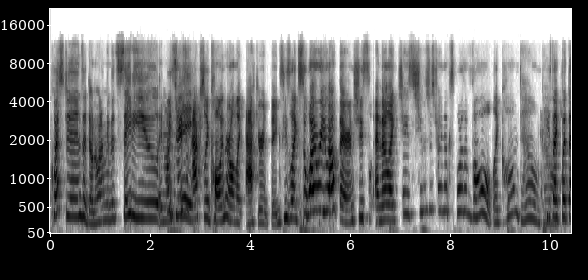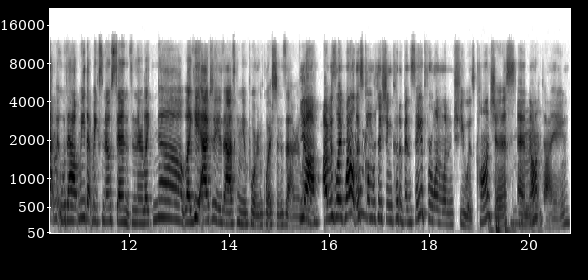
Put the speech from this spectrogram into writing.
questions i don't know what i'm gonna say to you And my Like Jace is actually calling her on like accurate things. He's like, so why were you out there? And she's and they're like, Jace, she was just trying to explore the vault. Like, calm down. he's like but that without me that makes no sense and they're like no like he actually is asking important questions that are like, yeah. I was like, wow, this conversation could have been saved for one when she was conscious and Mhm. not dying.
